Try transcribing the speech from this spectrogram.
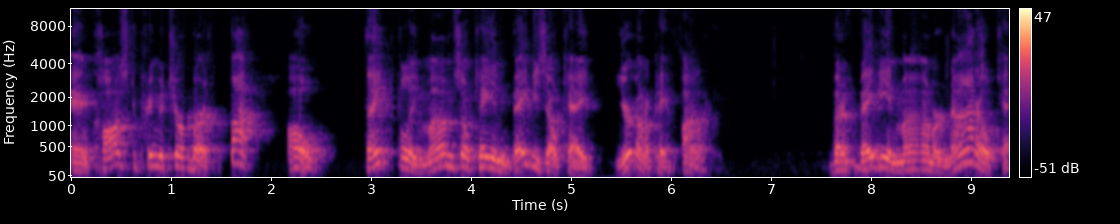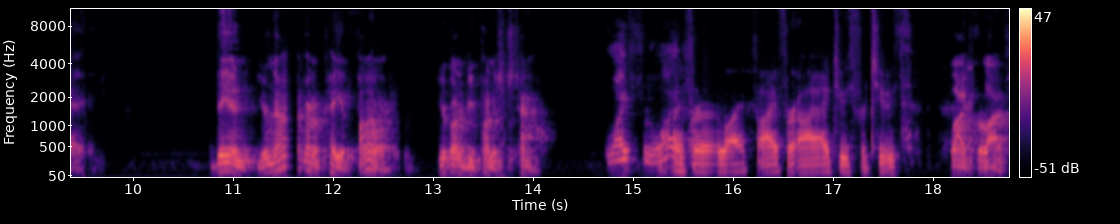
and caused a premature birth. But, oh, thankfully, mom's okay and baby's okay, you're going to pay a fine. But if baby and mom are not okay, then you're not going to pay a fine. You're going to be punished how? Life for life. Life for life, eye for eye, tooth for tooth. Life for life.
